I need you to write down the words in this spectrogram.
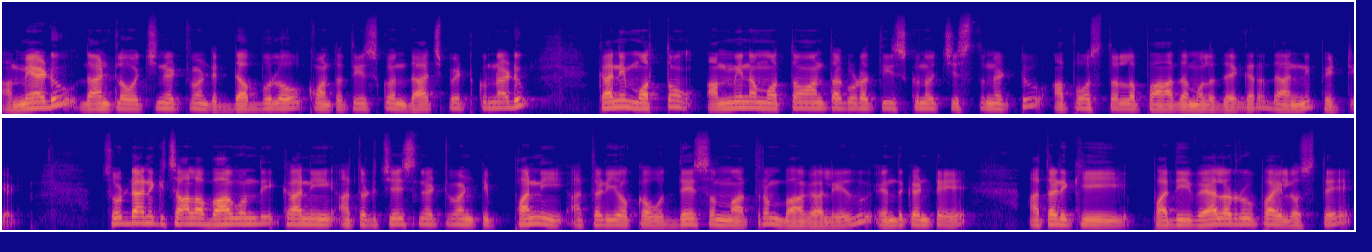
అమ్మాడు. దాంట్లో వచ్చినటువంటి డబ్బులో కొంత తీసుకొని దాచిపెట్టుకున్నాడు. కానీ మొత్తం అమ్మిన మొత్తం అంతా కూడా తీసుకుని వచ్చి ఇస్తున్నట్టు అపోస్తల పాదముల దగ్గర దాన్ని పెట్టాడు. చూడ్డానికి చాలా బాగుంది కానీ అతడు చేసినటువంటి పని అతడి యొక్క ఉద్దేశం మాత్రం బాగాలేదు. ఎందుకంటే అతడికి పదివేల రూపాయలు వస్తే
